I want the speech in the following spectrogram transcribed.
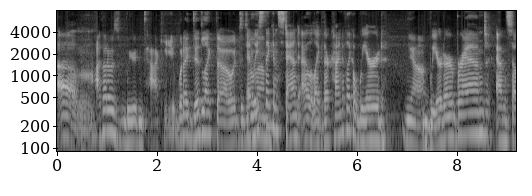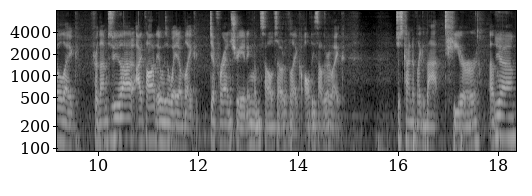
Um, I thought it was weird and tacky. What I did like though, did you, at least um, they can stand out. Like they're kind of like a weird, Yeah. weirder brand, and so like for them to do that, I thought it was a way of like differentiating themselves out of like all these other like just kind of like that tier of Yeah,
